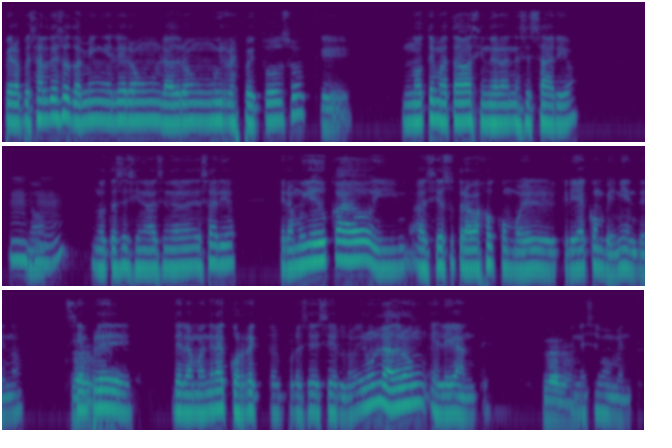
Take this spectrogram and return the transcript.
Pero a pesar de eso también él era un ladrón muy respetuoso que no te mataba si no era necesario, Ujú. no te asesinaba si no era necesario. Era muy educado y hacía su trabajo como él creía conveniente, ¿no? Siempre de, de la manera correcta, por así decirlo. Era un ladrón elegante Claro. en ese momento.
